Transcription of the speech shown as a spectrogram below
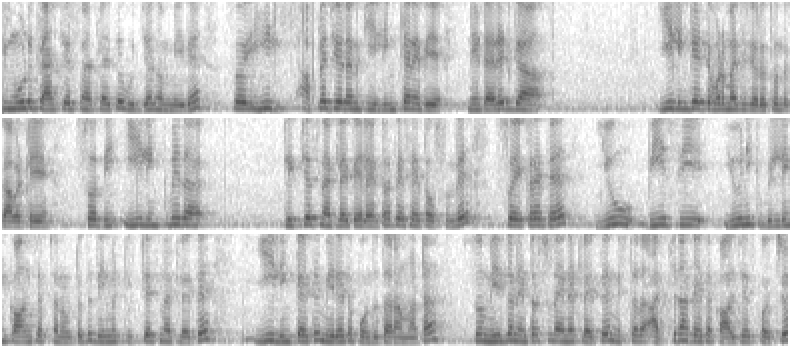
ఈ మూడు క్రాక్ చేసినట్లయితే ఉద్యోగం మీదే. సో ఈ అప్లై చేయడానికి ఈ లింక్ అనేది నేను డైరెక్ట్గా ఈ లింక్ అయితే ఇవ్వడం అయితే జరుగుతుంది కాబట్టి. సో ది ఈ లింక్ మీద క్లిక్ చేసినట్లయితే ఇలా ఇంటర్ఫేస్ అయితే వస్తుంది. సో ఇక్కడైతే యూబీసీ యూనిక్ బిల్డింగ్ కాన్సెప్ట్స్ అని ఉంటుంది. దీని మీద క్లిక్ చేసినట్లయితే ఈ లింక్ అయితే మీరైతే పొందుతారనమాట సో మీరు కానీ ఇంట్రెస్టెడ్ అయినట్లయితే మిస్టర్ అర్చనాకి అయితే కాల్ చేసుకోవచ్చు.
